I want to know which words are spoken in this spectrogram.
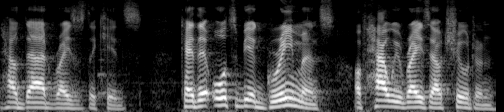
how dad raises the kids. Okay, there ought to be agreements of how we raise our children.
